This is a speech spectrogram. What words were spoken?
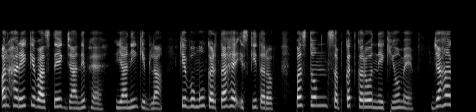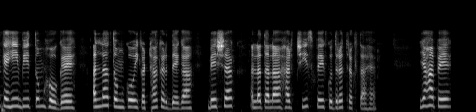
اور ہر ایک کے واسطے ایک جانب ہے یعنی قبلہ، کہ وہ منہ کرتا ہے اس کی طرف۔ پس تم سبقت کرو نیکیوں میں، جہاں کہیں بھی تم ہو گئے، اللہ تم کو اکٹھا کر دے گا۔ بے شک اللہ تعالیٰ ہر چیز پہ قدرت رکھتا ہے۔ یہاں پہ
